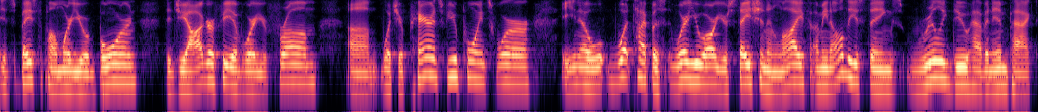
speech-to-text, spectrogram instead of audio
it's based upon where you were born, the geography of where you're from, um, what your parents' viewpoints were, you know, what type of, where you are, your station in life. I mean, all these things really do have an impact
